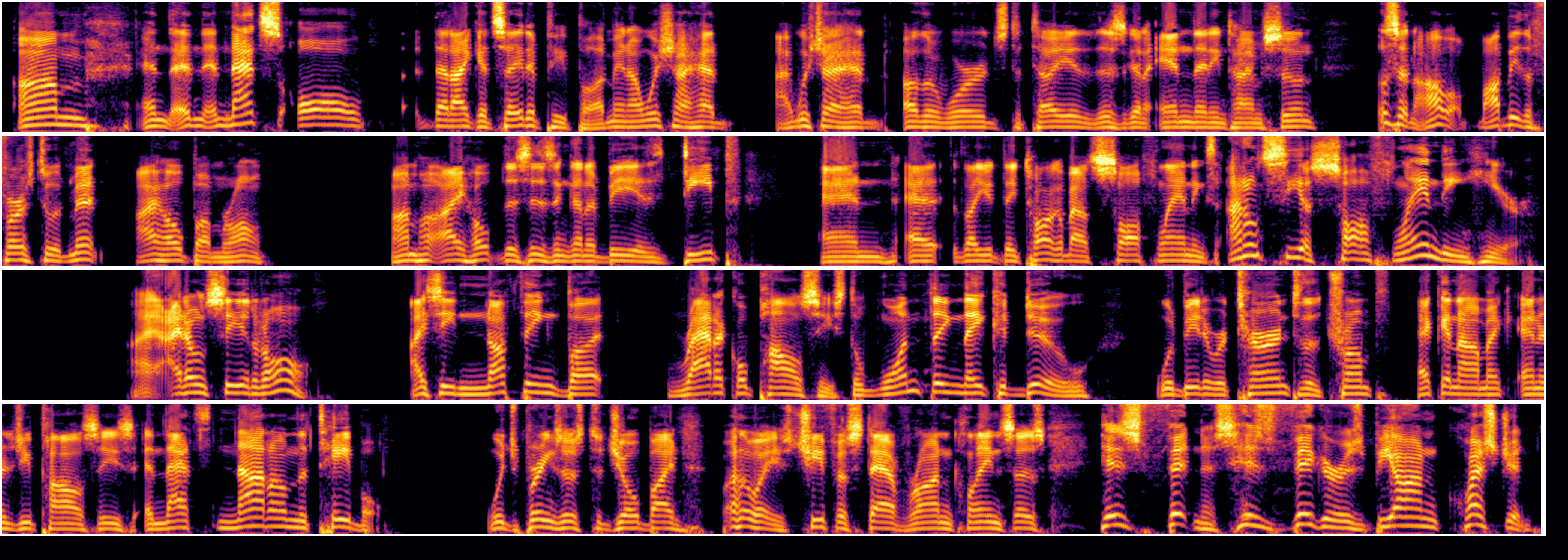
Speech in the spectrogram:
Um, and, and, and that's all that I could say to people. I mean, I wish I had I wish I had other words to tell you that this is going to end anytime soon. Listen, I'll, I'll be the first to admit, I hope I'm wrong. I'm, I hope this isn't going to be as deep and uh, like they talk about soft landings. I don't see a soft landing here. I, I don't see it at all. I see nothing but radical policies. The one thing they could do would be to return to the Trump economic energy policies, and that's not on the table. Which brings us to Joe Biden. By the way, his chief of staff, Ron Klain, says his fitness, his vigor is beyond question.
